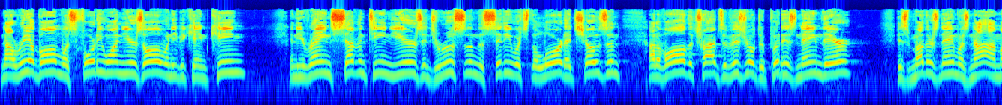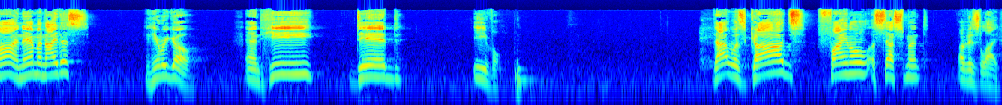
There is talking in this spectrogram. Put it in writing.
Now Rehoboam was 41 years old when he became king, and he reigned 17 years in Jerusalem, the city which the Lord had chosen out of all the tribes of Israel to put his name there. His mother's name was Naamah, an Ammonitess. And here we go. And he did evil. That was God's final assessment of his life.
